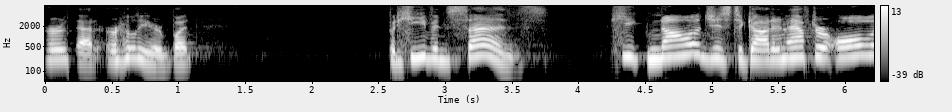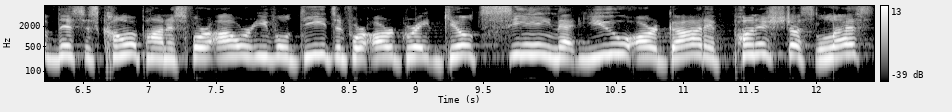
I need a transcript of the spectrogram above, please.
heard that earlier, but, but he even says, he acknowledges to God, and after all of this has come upon us for our evil deeds and for our great guilt, seeing that you, our God, have punished us less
